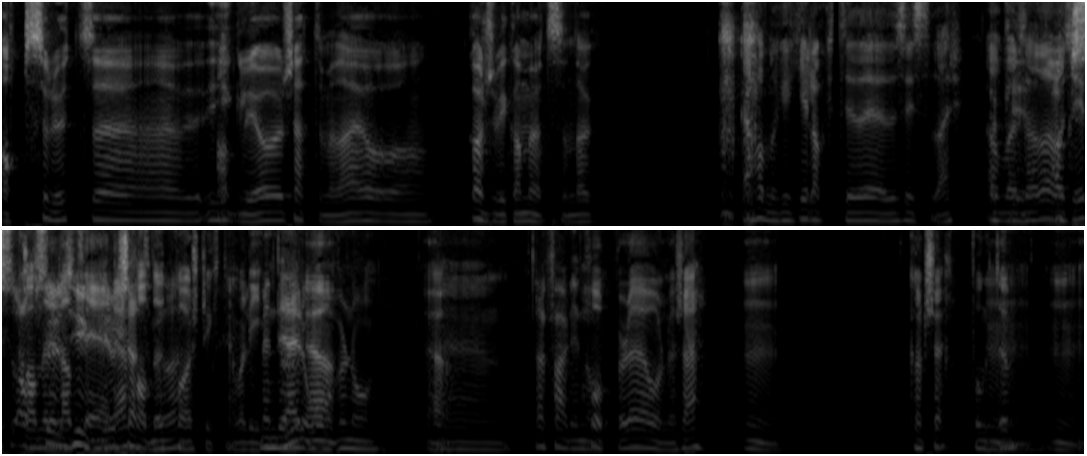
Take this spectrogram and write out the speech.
Absolutt Uh, hyggelig å chatte med deg, og kanskje vi kan møtes en dag. Jeg hadde nok ikke lagt til det, det siste der. Jeg hadde bare Ok. det var Abs- kjipt. Kan absolutt hyggelig å relatere. Jeg chatte hadde med et deg. par stykker da jeg var liten. Men det er over nå. Ja. Uh, Det er ferdig nå. håper det ordner seg. Mm, Kanskje. Punktum. mm, mm.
